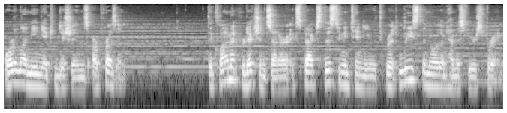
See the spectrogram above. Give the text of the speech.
or La Nina conditions are present. The Climate Prediction Center expects this to continue through at least the Northern Hemisphere spring.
